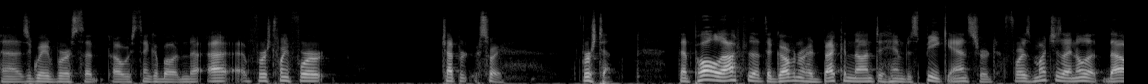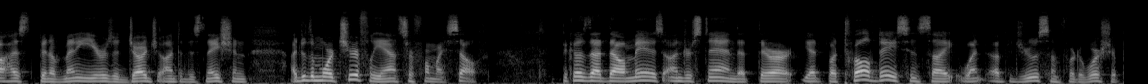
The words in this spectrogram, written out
uh, it's a great verse that I always think about. And uh, uh verse 24, chapter sorry, verse 10. Then Paul, after that the governor had beckoned unto him to speak, answered, For as much as I know that thou hast been of many years a judge unto this nation, I do the more cheerfully answer for myself, because that thou mayest understand that there are yet but twelve days since I went up to Jerusalem for to worship.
